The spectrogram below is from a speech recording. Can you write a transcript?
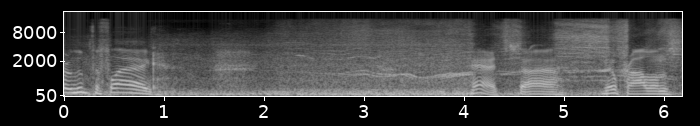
Power loop the flag. Yeah, it's uh, no problems.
